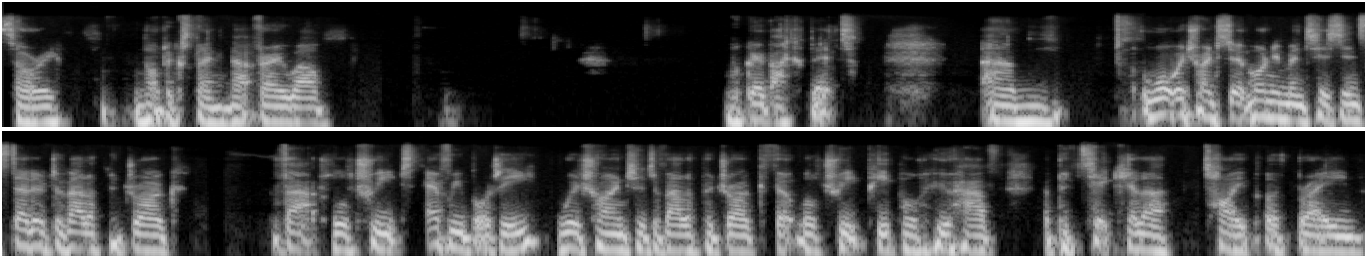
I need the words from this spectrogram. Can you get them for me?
sorry, not explaining that very well. We'll go back a bit. Um, what we're trying to do at Monument is instead of develop a drug that will treat everybody, we're trying to develop a drug that will treat people who have a particular type of brain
